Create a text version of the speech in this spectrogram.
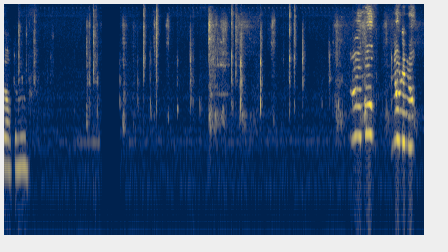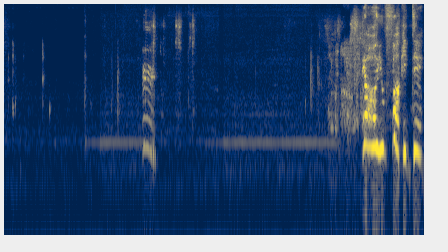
Felt the move. Oh, move! No, no, no. Mm. Oh, you fucking dick!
